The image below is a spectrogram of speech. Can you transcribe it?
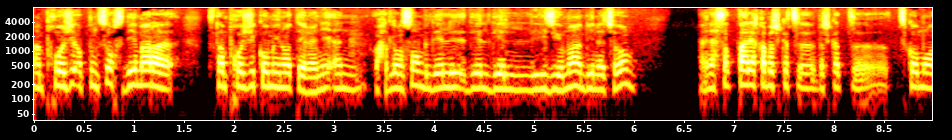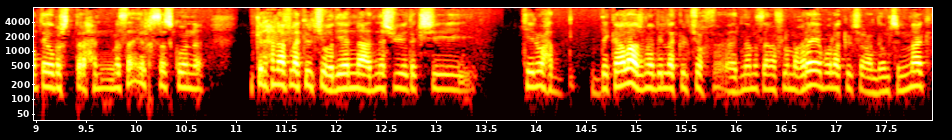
un projet open source ديما راه c'est un projet communautaire يعني أن واحد l'ensemble ديال ديال ديال les humains بيناتهم يعني حتى الطريقة باش كت باش كت commenter وباش تطرح المسائل خصها تكون يمكن حنا في la culture ديالنا عندنا شوية داكشي كاين واحد ال décalage ما بين la culture عندنا مثلا في المغرب و la culture عندهم تماك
